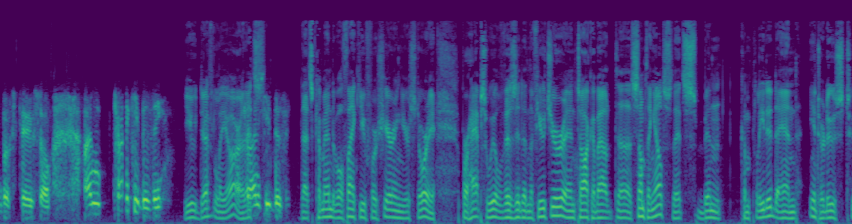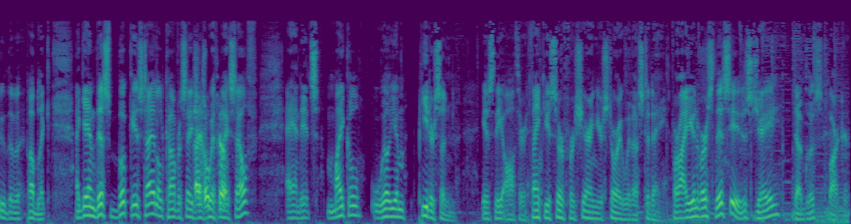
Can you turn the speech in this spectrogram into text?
books do. So I'm trying to keep busy. You definitely are. Trying That's to keep busy. That's commendable. Thank you for sharing your story. Perhaps we'll visit in the future and talk about uh, something else that's been completed and introduced to the public. Again, this book is titled Conversations with so. Myself, and it's Michael William Peterson is the author. Thank you, sir, for sharing your story with us today. For iUniverse, this is J. Douglas Barker.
